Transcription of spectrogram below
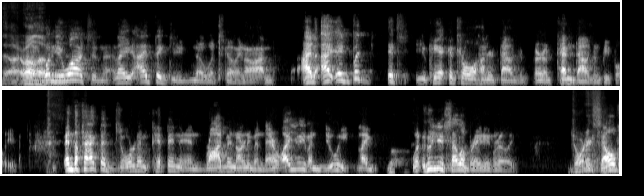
uh, well, Like, what are you watching? Like, I think you know what's going on. I, I, it, but it's you can't control hundred thousand or ten thousand people even. And the fact that Jordan, Pippen, and Rodman aren't even there, why are you even doing? Like, what? Who are you celebrating? Really? Jordan Yourself?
